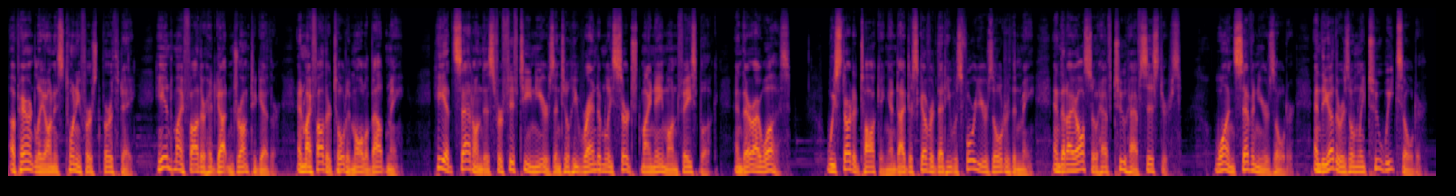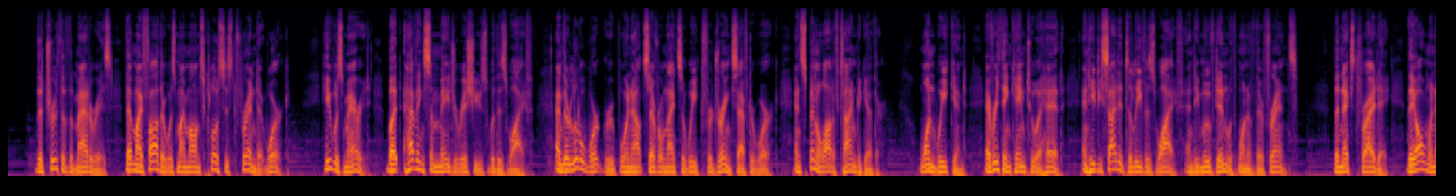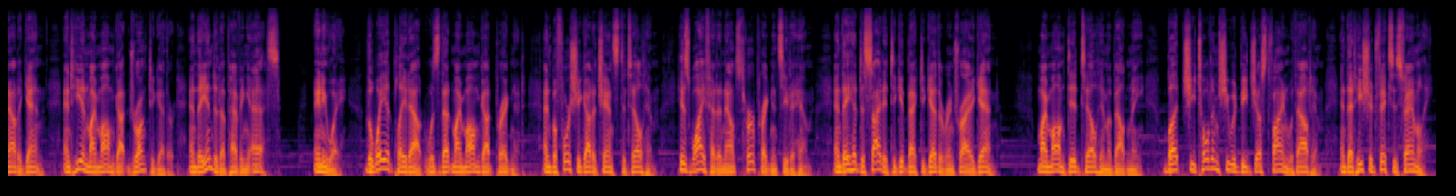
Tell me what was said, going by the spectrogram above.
Apparently, on his 21st birthday, he and my father had gotten drunk together, and my father told him all about me. He had sat on this for 15 years until he randomly searched my name on Facebook, and there I was. We started talking, and I discovered that he was four years older than me and that I also have two half sisters one seven years older, and the other is only two weeks older. The truth of the matter is that my father was my mom's closest friend at work. He was married, but having some major issues with his wife, and their little work group went out several nights a week for drinks after work and spent a lot of time together. One weekend, everything came to a head, and he decided to leave his wife and he moved in with one of their friends. The next Friday, they all went out again, and he and my mom got drunk together, and they ended up having S. Anyway, the way it played out was that my mom got pregnant, and before she got a chance to tell him, his wife had announced her pregnancy to him, and they had decided to get back together and try again. My mom did tell him about me, but she told him she would be just fine without him and that he should fix his family.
